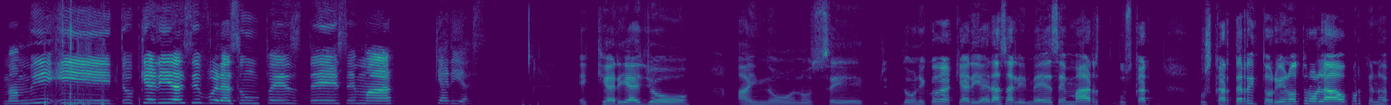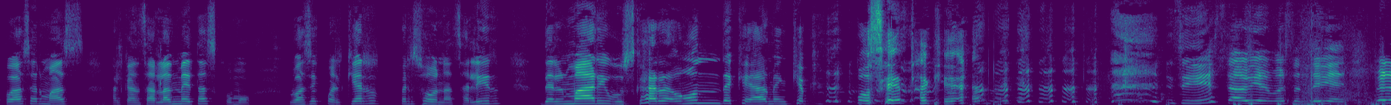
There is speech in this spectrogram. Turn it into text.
Mami, ¿y tú qué harías si fueras un pez de ese mar? ¿Qué harías? Eh, ¿Qué haría yo? Ay, no, no sé. Lo único que haría era salirme de ese mar, buscar, buscar territorio en otro lado, porque no se puede hacer más, alcanzar las metas como lo hace cualquier persona, salir del mar y buscar dónde quedarme, en qué poseta quedarme. Sí, está bien, bastante bien. Pero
